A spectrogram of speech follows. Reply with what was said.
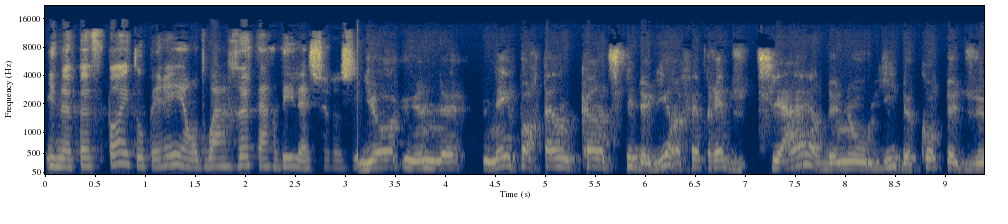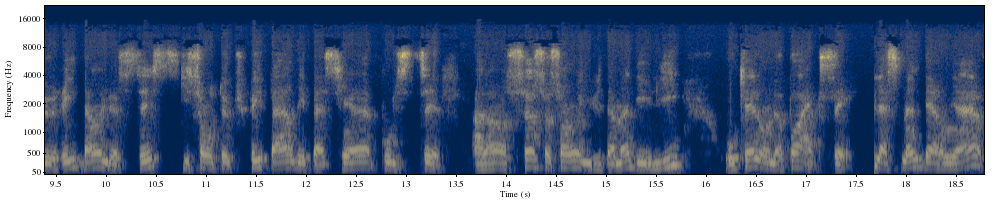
ils ne peuvent pas être opérés et on doit retarder la chirurgie. Il y a une, une importante quantité de lits, en fait près du tiers de nos lits de courte durée dans le CIS qui sont occupés par des patients positifs. Alors ça, ce sont évidemment des lits auxquels on n'a pas accès. La semaine dernière,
